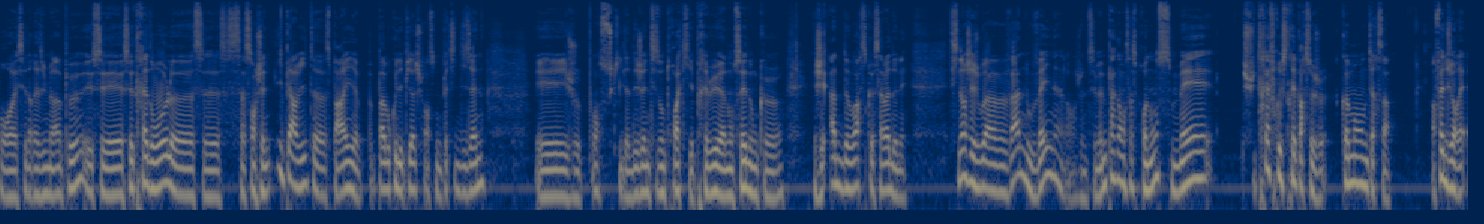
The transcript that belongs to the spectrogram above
pour essayer de résumer un peu. Et c'est, très drôle, ça s'enchaîne hyper vite. C'est pareil, pas beaucoup d'épisodes, je pense une petite dizaine. Et je pense qu'il y a déjà une saison 3 qui est prévue et annoncée, donc euh, j'ai hâte de voir ce que ça va donner. Sinon, j'ai joué à Van ou Vane, alors je ne sais même pas comment ça se prononce, mais je suis très frustré par ce jeu. Comment dire ça? En fait, j'aurais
